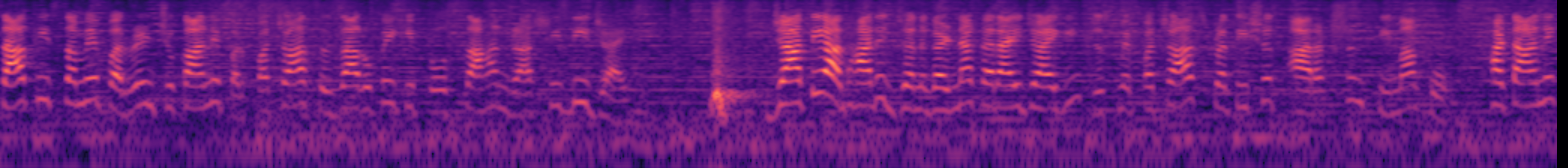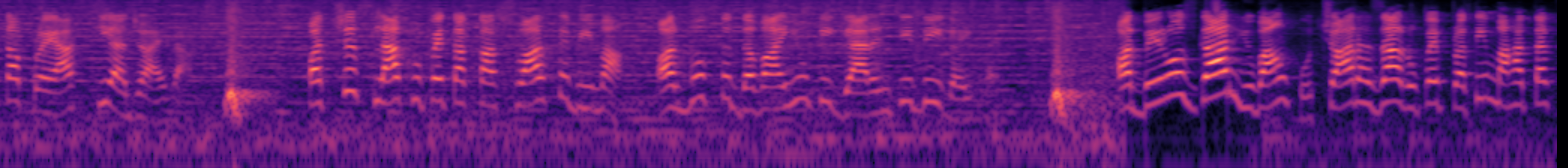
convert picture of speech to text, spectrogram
साथ ही समय पर ऋण चुकाने पर पचास हज़ार रूपए की प्रोत्साहन राशि दी जाएगी। जाति आधारित जनगणना कराई जाएगी, जिसमें 50 प्रतिशत आरक्षण सीमा को हटाने का प्रयास किया जाएगा। 25 लाख रुपए तक का स्वास्थ्य बीमा और मुफ़्त दवाइयों की गारंटी दी गई है। और बेरोजगार युवाओं को चार हज़ार रूपए प्रति माह तक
